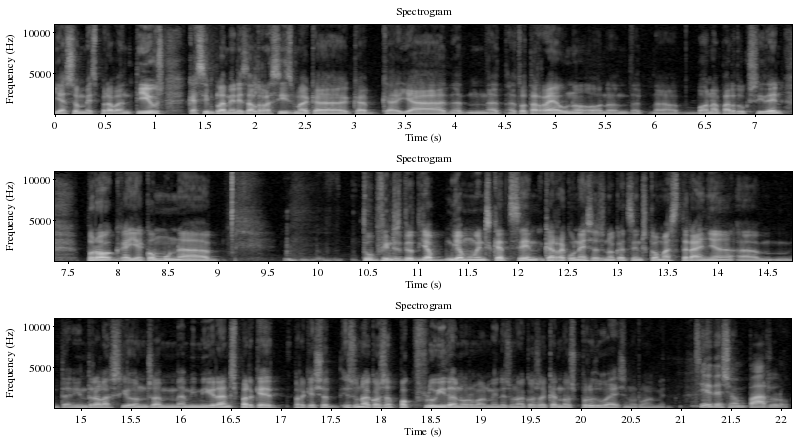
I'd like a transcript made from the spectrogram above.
ja són més preventius, que simplement és el racisme que, que, que hi ha a, a, a tot arreu, no? o a, a bona part d'Occident, però que hi ha com una tu fins i tot hi ha, hi ha moments que et sent, que reconeixes, no? que et sents com estranya eh, tenint relacions amb, amb immigrants perquè, perquè això és una cosa poc fluida normalment, és una cosa que no es produeix normalment. Sí, d'això en parlo.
